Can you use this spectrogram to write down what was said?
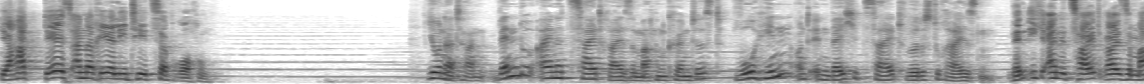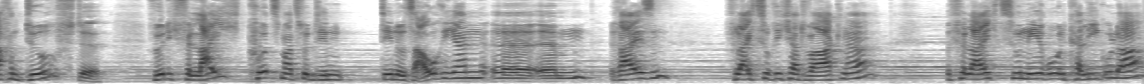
der hat, der ist an der Realität zerbrochen. Jonathan, wenn du eine Zeitreise machen könntest, wohin und in welche Zeit würdest du reisen? Wenn ich eine Zeitreise machen dürfte, würde ich vielleicht kurz mal zu den Dinosauriern äh, ähm, reisen, vielleicht zu Richard Wagner, vielleicht zu Nero und Caligula.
